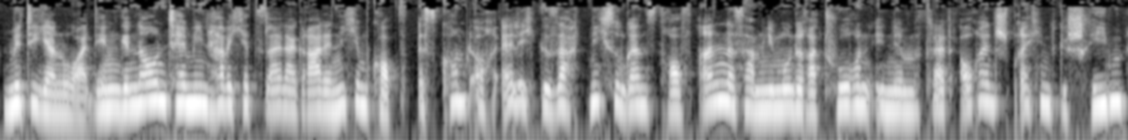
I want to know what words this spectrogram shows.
Mitte Januar. Den genauen Termin habe ich jetzt leider gerade nicht im Kopf. Es kommt auch ehrlich gesagt nicht so ganz drauf an. Das haben die Moderatoren in dem Thread auch entsprechend geschrieben.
